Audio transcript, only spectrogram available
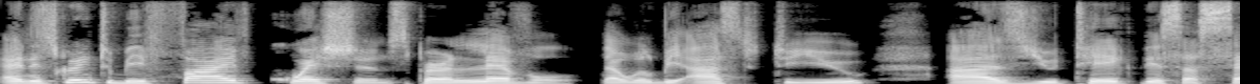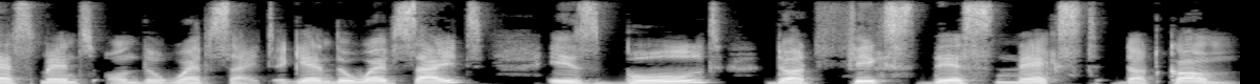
And it's going to be five questions per level that will be asked to you as you take this assessment on the website. Again, the website is bold.fixthisnext.com.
